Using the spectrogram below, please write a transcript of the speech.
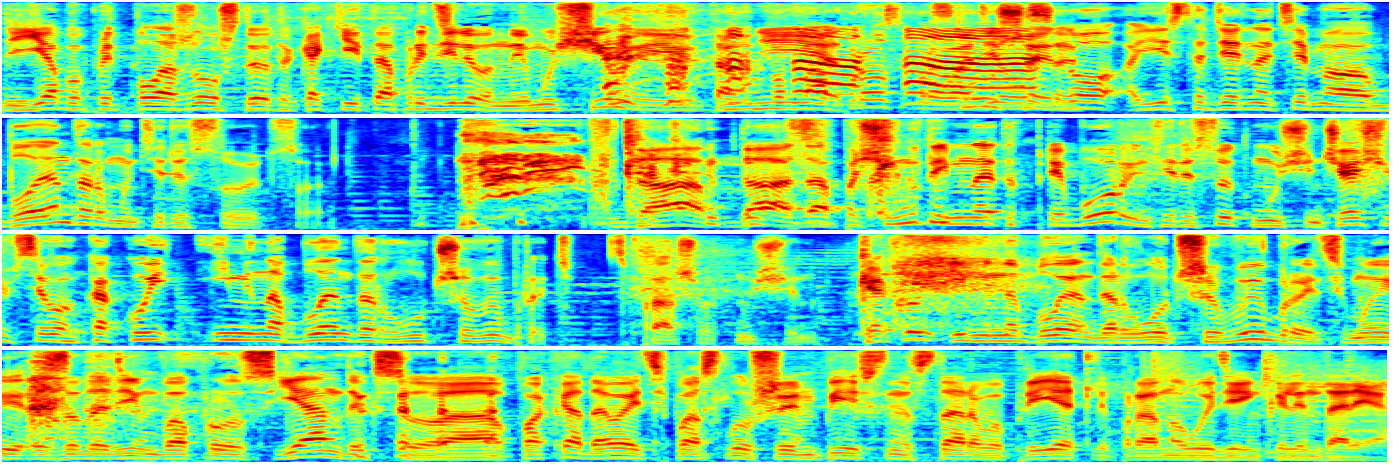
я бы предположил, что это какие-то определенные мужчины, и там Нет, вопрос слушай, но есть отдельная тема, блендером интересуются. Да, да, да. Почему-то именно этот прибор интересует мужчин. Чаще всего, какой именно блендер лучше выбрать, спрашивают мужчины. Какой именно блендер лучше выбрать, мы зададим вопрос Яндексу, а пока давайте послушаем песню старого приятеля про новый день календаря.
